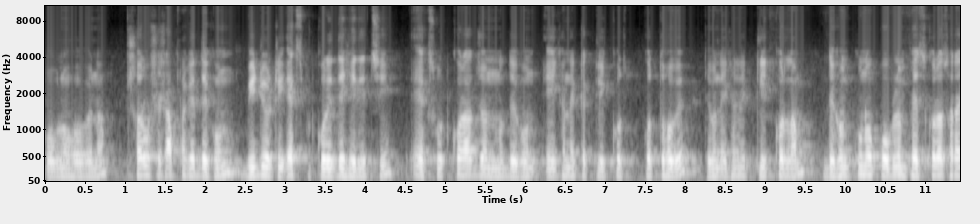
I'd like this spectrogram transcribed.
প্রবলেম হবে না। সর্বশেষ আপনাকে দেখুন, ভিডিওটি এক্সপোর্ট করে দেখিয়ে দিচ্ছি। এক্সপোর্ট করার জন্য দেখুন, এইখানে একটা ক্লিক করতে হবে। দেখুন, এখানে ক্লিক করলাম। দেখুন, কোনো প্রবলেম ফেস করা ছাড়া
